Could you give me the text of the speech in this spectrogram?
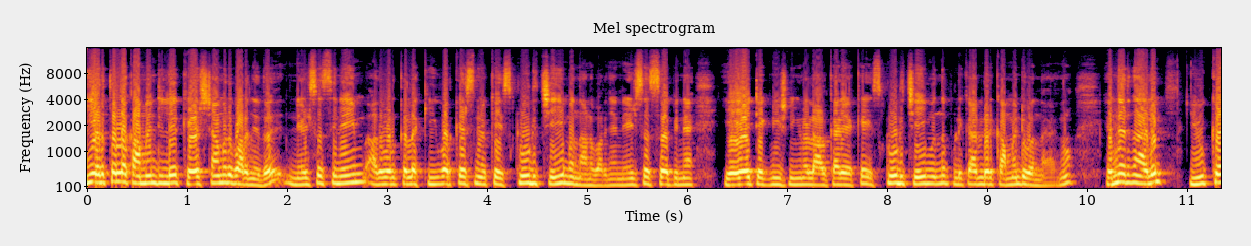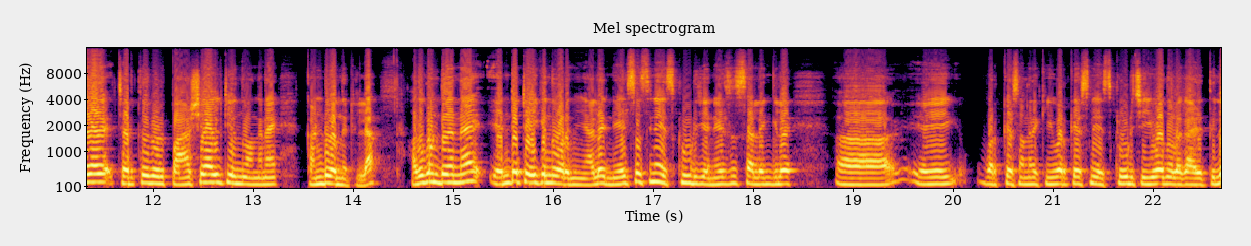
ഈ അടുത്തുള്ള കമന്റിൽ കെ ശ്യാമർ പറഞ്ഞത് നേഴ്സസിനെയും അതുപോലെയുള്ള കീ വർക്കേഴ്സിനെയും ഒക്കെ എക്സ്ക്ലൂഡ് ചെയ്യുമെന്നാണ് പറഞ്ഞത്. നേഴ്സസ് പിന്നെ എ ഐ ടെക്നീഷ്യൻ ഇങ്ങനെയുള്ള ആൾക്കാരെയൊക്കെ എക്സ്ക്ലൂഡ് ചെയ്യുമെന്ന് പുള്ളിക്കാരന്റെ ഒരു കമന്റ് വന്നായിരുന്നു. എന്നിരുന്നാലും യു കെ ചരിത്രത്തിൽ ഒരു പാർഷ്യാലിറ്റി ഒന്നും അങ്ങനെ കണ്ടുവന്നിട്ടില്ല. അതുകൊണ്ട് തന്നെ എന്റെ ടേക്ക് എന്ന് പറഞ്ഞു കഴിഞ്ഞാൽ നേഴ്സസിനെ എക്സ്ക്ലൂഡ് ചെയ്യുക നേഴ്സസ് അല്ലെങ്കിൽ എ ഐ വർക്കേഴ്സ് അങ്ങനെ കീ വർക്കേഴ്സിനെ എക്സ്ക്ലൂഡ് ചെയ്യുക എന്നുള്ള കാര്യത്തിൽ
